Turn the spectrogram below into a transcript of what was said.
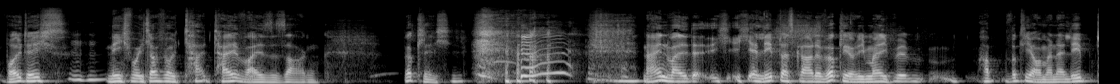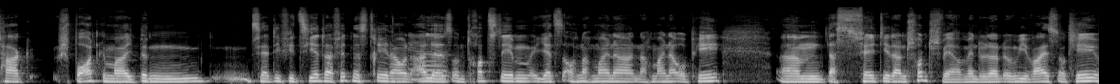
Wollte ich's? Mhm. Nee, ich, ich glaube, ich wollte te teilweise sagen. Wirklich. Nein, weil ich, ich erlebe das gerade wirklich. Und ich meine, ich habe wirklich auch meinen Lebtag Sport gemacht. Ich bin zertifizierter Fitnesstrainer und Ja. alles. Und trotzdem jetzt auch nach meiner, nach meiner OP, ähm, das fällt dir dann schon schwer. Und wenn du dann irgendwie weißt, okay,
